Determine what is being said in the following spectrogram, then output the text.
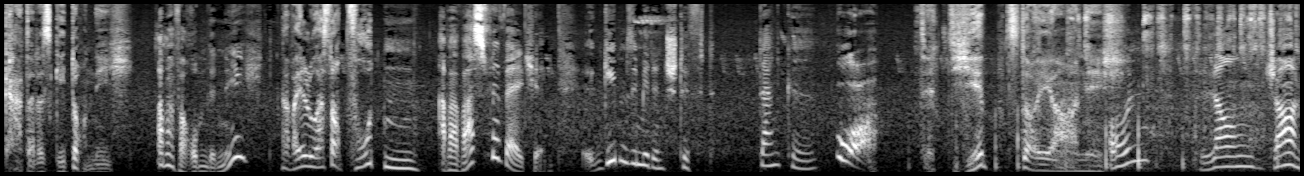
Kater, das geht doch nicht. Aber warum denn nicht? Na, weil du hast doch Pfoten. Aber was für welche? Geben Sie mir den Stift. Danke. Oh, das gibt's doch ja nicht. Und Long John.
